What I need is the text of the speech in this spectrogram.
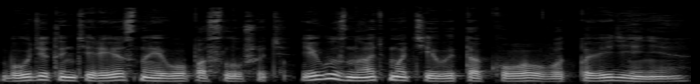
Будет интересно его послушать и узнать мотивы такого вот поведения.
